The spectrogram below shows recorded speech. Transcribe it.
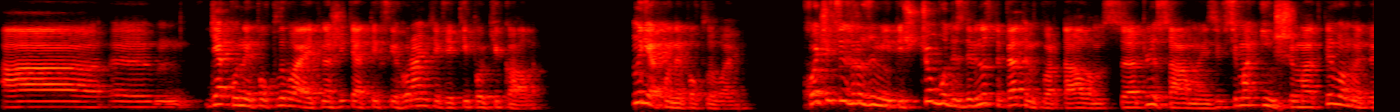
а е, як вони повпливають на життя тих фігурантів, які повтікали? Ну, як вони повпливають? Хочеться зрозуміти, що буде з 95-м кварталом, з плюсами, зі всіма іншими активами, до,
